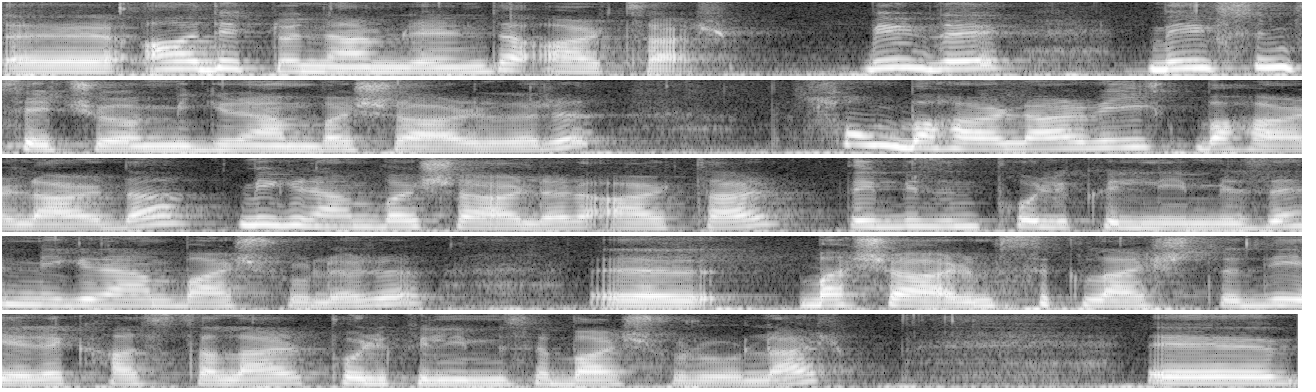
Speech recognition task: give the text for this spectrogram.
e, adet dönemlerinde artar. Bir de mevsim seçiyor migren baş ağrıları. Sonbaharlar ve ilkbaharlarda migren baş ağrıları artar ve bizim polikliniğimize migren başvuruları e, baş ağrım sıklaştı diyerek hastalar polikliniğimize başvururlar. E,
